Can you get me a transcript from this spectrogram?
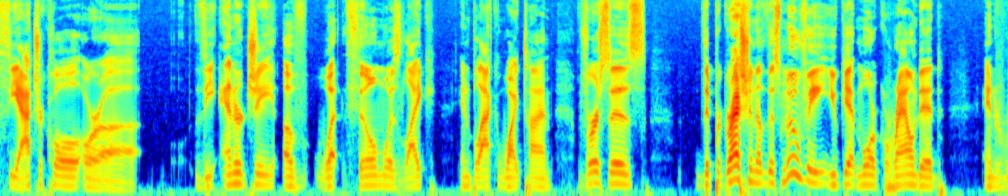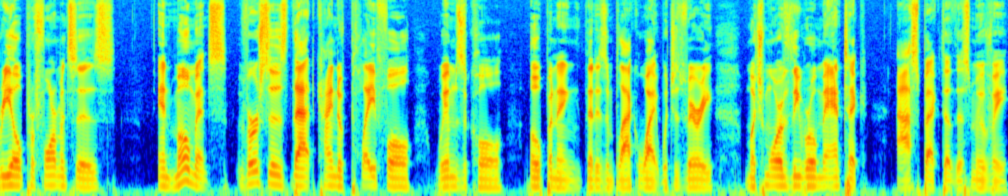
theatrical or uh, the energy of what film was like in black and white time versus the progression of this movie, you get more grounded and real performances and moments versus that kind of playful, whimsical opening that is in black and white, which is very much more of the romantic aspect of this movie.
